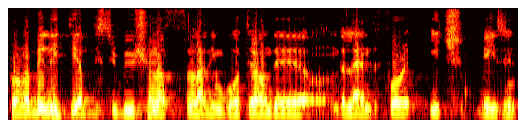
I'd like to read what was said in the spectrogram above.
probability of distribution of flooding water on the, on the land for each basin.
